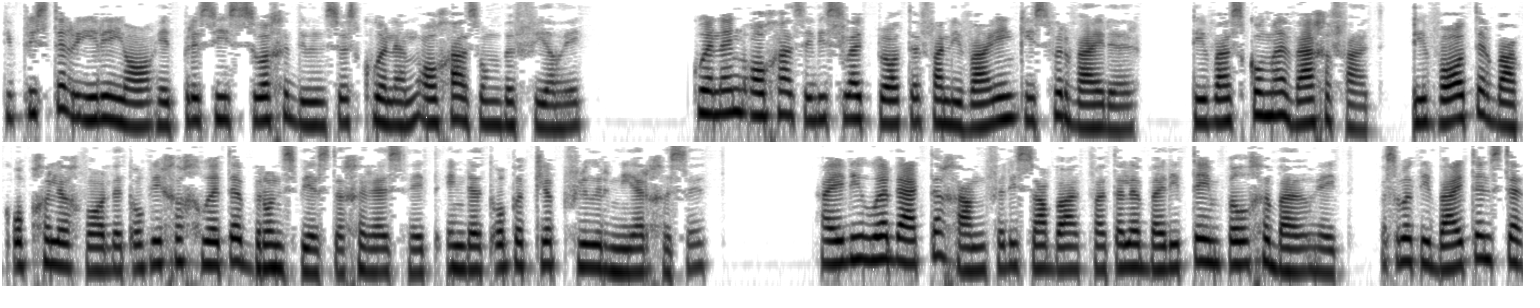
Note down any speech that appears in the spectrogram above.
Die priester Iria het precies so gedoen soos koning Olgas om beveel het. Koning Olgas het die sluitplate van die waaienkies verwijder, die waskomme weggevat, die waterbak opgelig waar dit op die gegote bronsbeeste geris het en dit op een klipvloer neergezet. Hij het die oordekte gang voor die Sabbat wat hulle by die tempel gebouw het, as ook die buitenste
